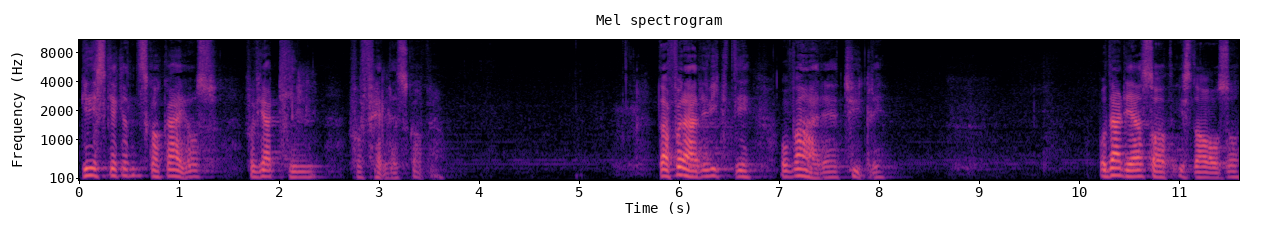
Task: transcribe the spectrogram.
Griskheten skal ikke eie oss, for vi er til for fellesskapet. Derfor er det viktig å være tydelig. Og det er det jeg sa i stad også.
